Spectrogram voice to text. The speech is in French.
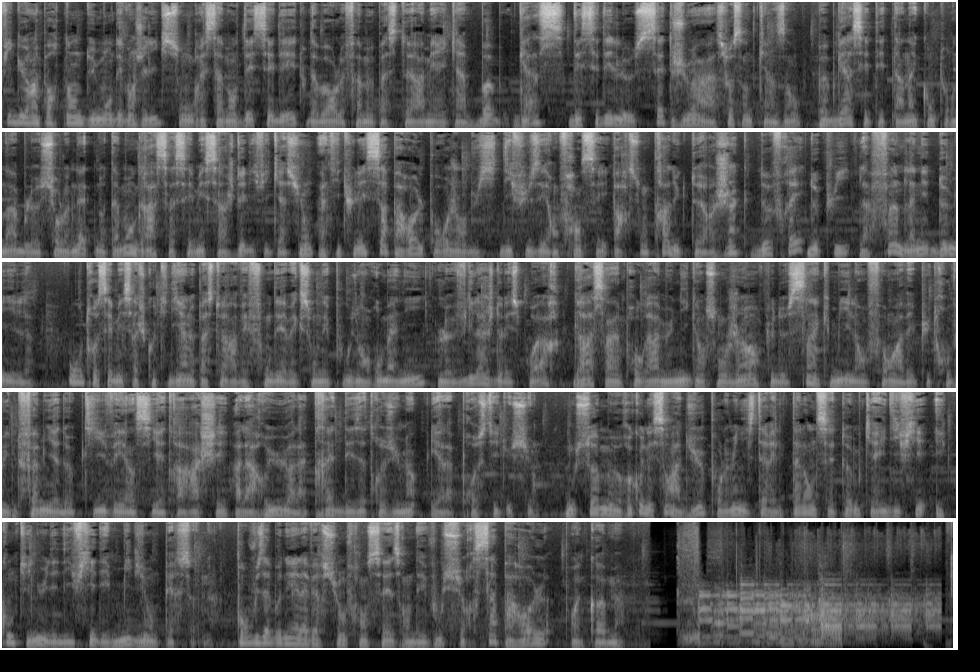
Figures importantes du monde évangélique sont récemment décédées. Tout d'abord le fameux pasteur américain Bob Gass, décédé le 7 juin à 75 ans. Bob Gass était un incontournable sur le net, notamment grâce à ses messages d'édification intitulés Sa parole pour aujourd'hui, diffusés en français par son traducteur Jacques Defray depuis la fin de l'année 2000. Outre ses messages quotidiens, le pasteur avait fondé avec son épouse en Roumanie le Village de l'Espoir. Grâce à un programme unique en son genre, plus de 5000 enfants avaient pu trouver une famille adoptive et ainsi être arrachés à la rue, à la traite des êtres humains et à la prostitution. Nous sommes reconnaissants à Dieu pour le ministère et le talent de cet homme qui a édifié et continue d'édifier des millions de personnes. Pour vous abonner à la version française, rendez-vous sur saparole.com.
